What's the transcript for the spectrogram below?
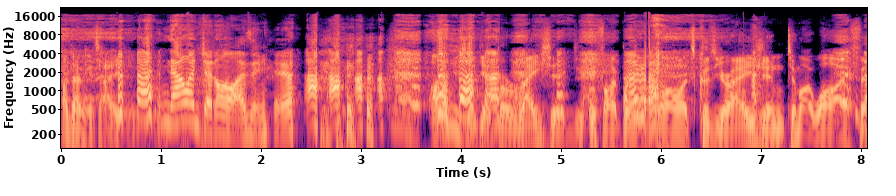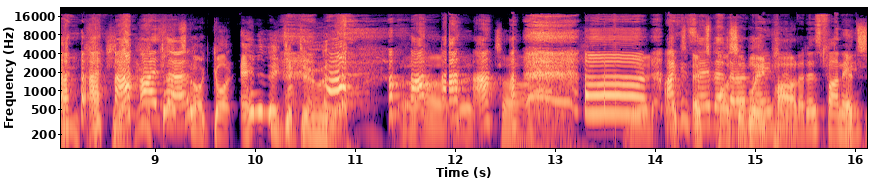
I don't think it's Asian. now I'm generalizing here. I usually get berated if I bring up, oh, it's because you're Asian to my wife. And she's like, that's not got anything to do with it. Uh, but, uh, yeah, I it's- can say it's that, that possibly Asian, part- but it's funny. It's,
